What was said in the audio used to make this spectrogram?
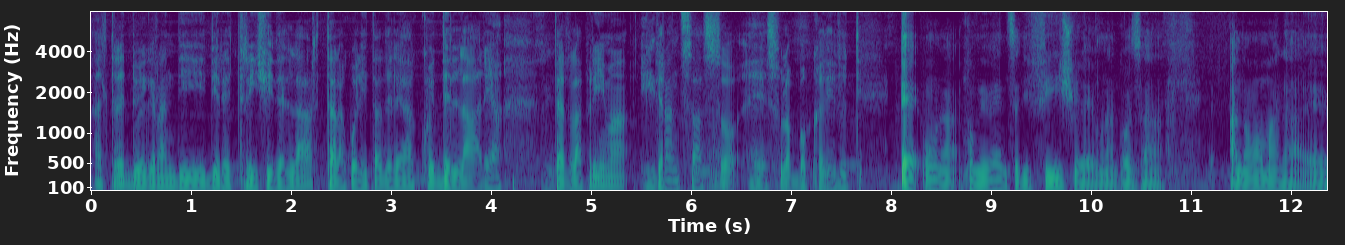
Altre due grandi direttrici dell'ARTA, la qualità delle acque e dell'aria. Sì. Per la prima il Gran Sasso è sulla bocca di tutti. È una convivenza difficile, una cosa anomala, eh,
